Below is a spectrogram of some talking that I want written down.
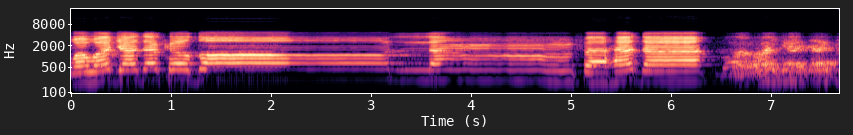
ووجدك ضالا فهدى. ووجدك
